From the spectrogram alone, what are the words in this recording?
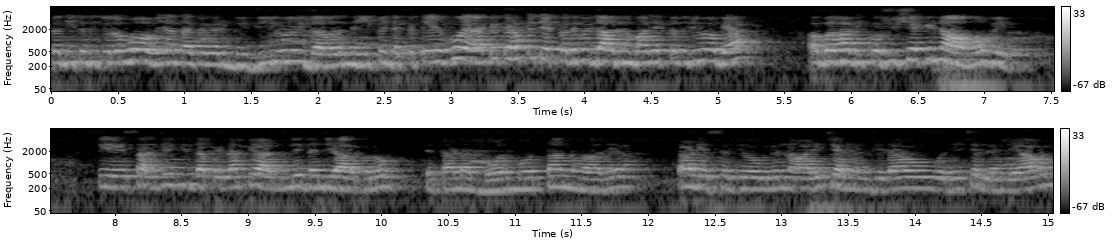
ਕਦੀ ਕਦੀ ਚਲੋ ਹੋ ਵੀ ਜਾਂਦਾ, ਕਈ ਵਾਰ ਬਿਜ਼ੀ ਹੋਈਦਾ ਵਾ ਨਹੀਂ ਪੈਂਦਾ। ਕਿਤੇ ਹੋਇਆ, ਕਿਤੇ ਹਫ਼ਤੇ ਦੇ ਇੱਕ ਦੇ ਵੀ 10 ਦਿਨ ਬਾਅਦ ਇੱਕ ਵਾਰੀ ਹੋ ਗਿਆ। ਅਬ ਸਾਡੀ ਕੋਸ਼ਿਸ਼ ਹੈ ਕਿ ਨਾ ਹੋਵੇ। ਤੇ ਸਾਡੇ ਜਿੱਦਾਂ ਪਹਿਲਾਂ ਪਿਆਰ ਦਿੰਦੇ ਇਦਾਂ ਦਿਆ ਕਰੋ। ਤੇ ਤੁਹਾਡਾ ਬਹੁਤ ਬਹੁਤ ਧੰਨਵਾਦ ਆ। ਤੁਹਾਡੇ ਸਹਿਯੋਗ ਦੇ ਨਾਲ ਹੀ ਚੈਨਲ ਜਿਹੜਾ ਉਹ ਵਧੀਆ ਚੱਲਣ ਰਿਹਾ ਵਾ।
